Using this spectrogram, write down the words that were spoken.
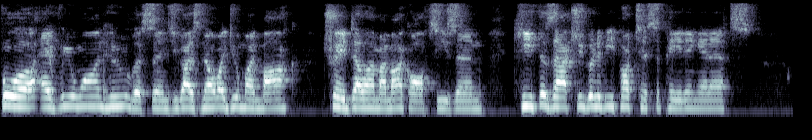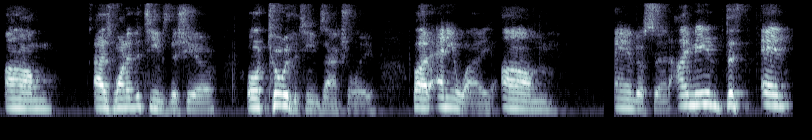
for everyone who listens, you guys know I do my mock trade deadline, my mock off season. Keith is actually going to be participating in it um, as one of the teams this year, or two of the teams actually. But anyway, um, Anderson. I mean, the and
